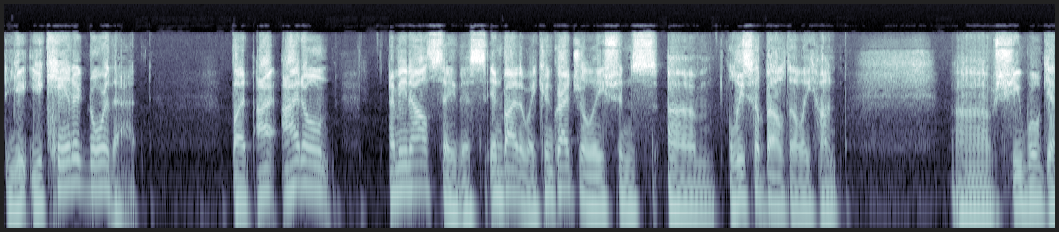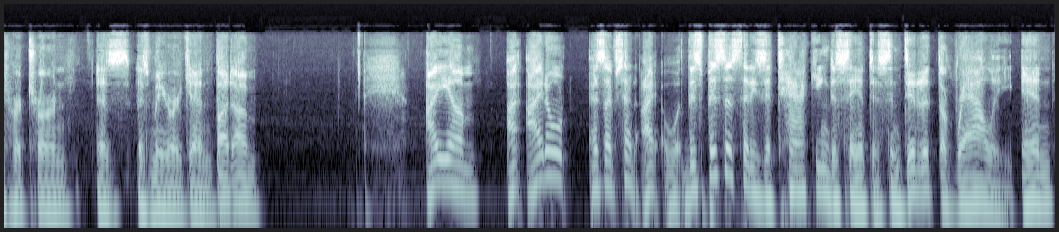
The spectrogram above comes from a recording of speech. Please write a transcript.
you, you can't ignore that. But I, I don't, I mean, I'll say this. And by the way, congratulations, um, Lisa Baldelli Hunt. Uh, she will get her turn as, as mayor again. But um, I, um, I, I don't, as I've said, I, this business that he's attacking DeSantis and did it at the rally and,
